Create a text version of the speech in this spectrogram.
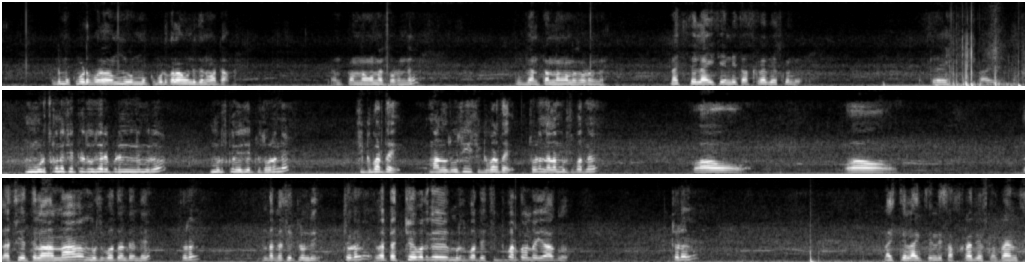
అంటే ముక్కు పుడ ముక్కు బుడకలా ఉండేది అనమాట ఎంత అందంగా ఉందో చూడండి. పువ్వు ఎంత అందంగా ఉందో చూడండి. నచ్చితే లైక్ చేయండి సబ్స్క్రైబ్ చేసుకోండి. Okay bye. ముడుచుకునే చెట్లు చూసారు ఎప్పుడండి మీరు? ముడుచుకునే చెట్లు చూడండి. సిగ్గుపడతాయి. మనల్ని చూసి సిగ్గుపడతాయి. చూడండి ఎలా ముడిచిపోతున్నాయి. వావ్. వావ్. ఇలా చేతిలా అన్నా ముడిచిపోతుంటండి. చూడండి. ఇందాక చెట్లు ఉంది చూడండి. ఇలా టచ్ చేయబోతుకి ముడిచిపోతాయి. సిగ్గుపడుతూ ఉంటాయి ఆకులు. చూడండి. నచ్చితే లైక్ చేయండి సబ్స్క్రైబ్ చేసుకోండి ఫ్రెండ్స్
